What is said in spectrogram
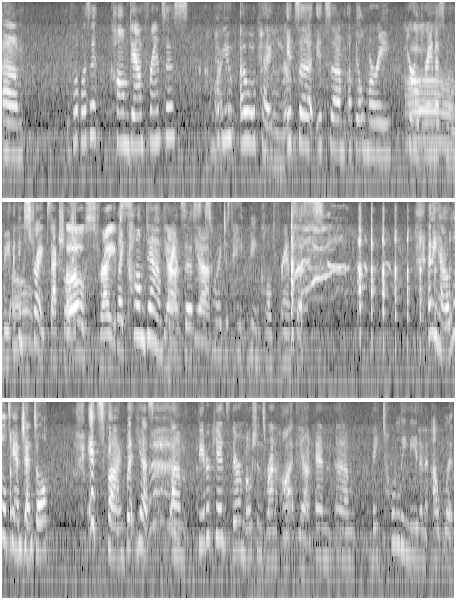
Um, what was it? Calm down, Francis. Oh, Have I you? Oh, okay. No. It's a it's um, a Bill Murray, Harold Oh, Ramis movie. I think oh. Stripes actually. Oh, stripes. Like, calm down, Yeah, Francis. yeah. So I just hate being called Francis. Anyhow, a little tangential. It's fine, but yes, um, theater kids, their emotions run hot. Yeah. And um, they totally need an outlet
